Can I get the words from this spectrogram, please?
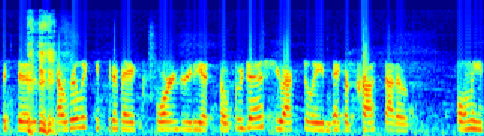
which is a really easy to make four ingredient tofu dish. You actually make a crust out of only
